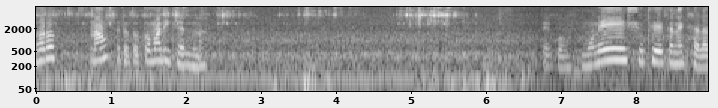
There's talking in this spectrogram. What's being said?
ধরো নাও এটা তো তোমারই খেলনা। দেখো মনের সুখে এখানে খেলা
